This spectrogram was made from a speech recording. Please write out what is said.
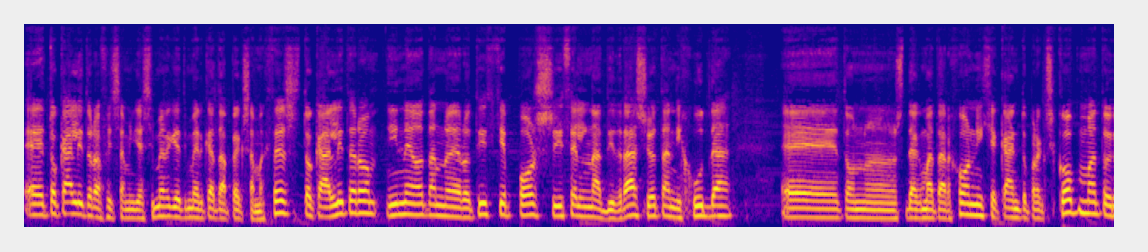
Ε, το καλύτερο αφήσαμε για σήμερα, γιατί μερικά τα παίξαμε χθες. Το καλύτερο είναι όταν ε, ρωτήθηκε πώς ήθελε να αντιδράσει όταν η Χούντα ε, των ε, συνταγματαρχών είχε κάνει το πραξικόπημα το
